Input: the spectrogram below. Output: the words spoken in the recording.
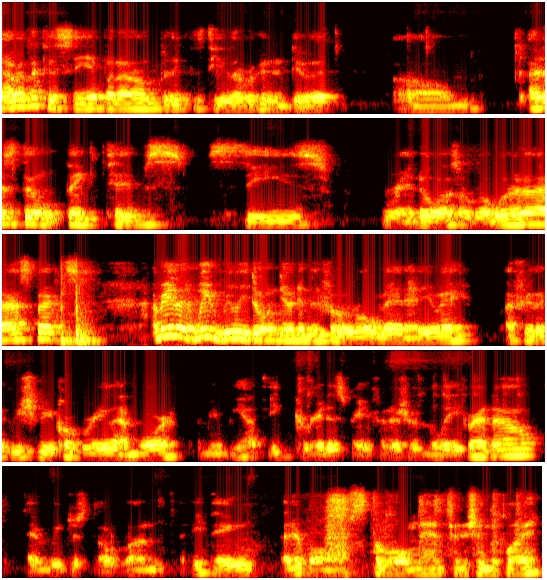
I would like to see it, but I don't think this team's ever going to do it. Um, I just don't think Thibs sees Randle as a roller in that aspect. I mean, like we really don't do anything for the roll man anyway. I feel like we should be incorporating that more. I mean, we have the greatest paint finishers in the league right now, and we just don't run anything that involves the roll man finishing the play.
